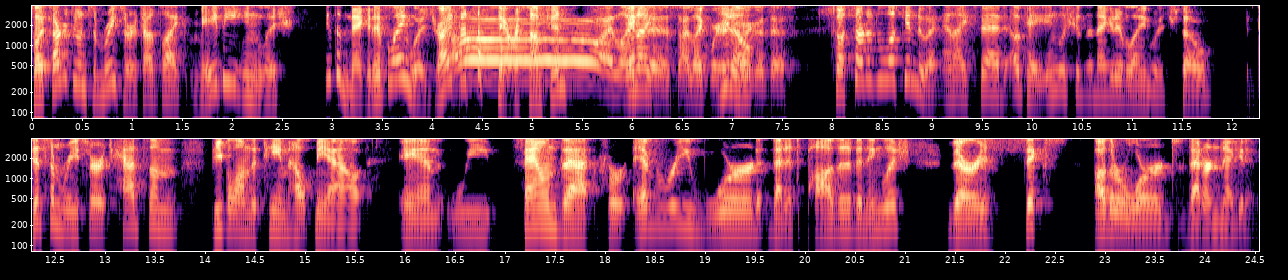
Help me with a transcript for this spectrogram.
So I started doing some research. I was like, maybe English is a negative language, right? That's oh, a fair oh, assumption. Oh, I like this. I, I, like where you're you know, going with this. So I started to look into it and I said, okay, English is a negative language. So did some research, had some people on the team help me out, and we found that for every word that is positive in English, there is six other words that are negative.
